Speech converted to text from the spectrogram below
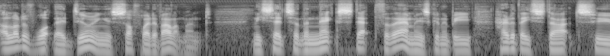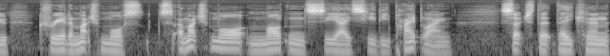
a lot of what they're doing is software development. And he said, so the next step for them is going to be how do they start to create a much more, a much more modern CI/CD pipeline, such that they can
